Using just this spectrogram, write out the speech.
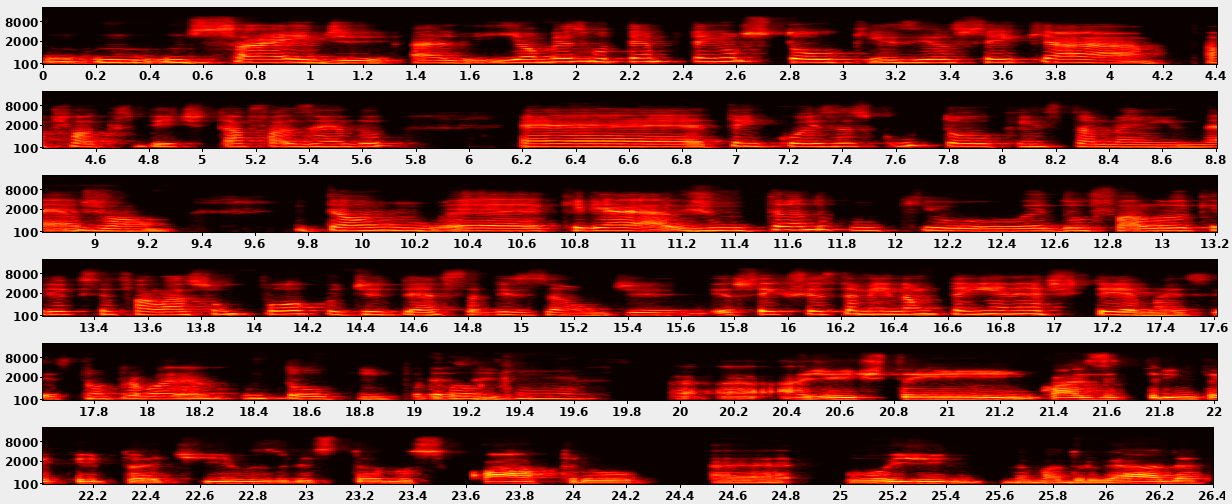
um, um, side ali e ao mesmo tempo tem os tokens e eu sei que a, a Foxbit está fazendo é, tem coisas com tokens também, né, João? Então, é, queria, juntando com o que o Edu falou, eu queria que você falasse um pouco de, dessa visão. De, eu sei que vocês também não têm NFT, mas vocês estão trabalhando com token, por exemplo. É. A, a, gente tem quase 30 criptoativos, listamos quatro é, hoje na madrugada,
